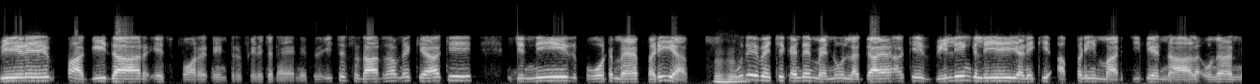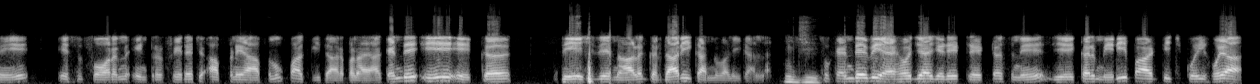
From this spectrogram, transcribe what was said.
ਜਿਹੜੇ ਭਾਗੀਦਾਰ ਇਸ ਫੋਰਨ ਇੰਟਰਫੇਅਰ ਚ ਰਹੇ ਨੇ ਤੇ ਇੱਥੇ ਸਰਦਾਰ ਸਾਹਿਬ ਨੇ ਕਿਹਾ ਕਿ ਜਿੰਨੀ ਰਿਪੋਰਟ ਮੈਂ ਪੜ੍ਹੀ ਆ। ਉਹਦੇ ਵਿੱਚ ਕਹਿੰਦੇ ਮੈਨੂੰ ਲੱਗਾ ਆ ਕਿ ਵਿਲਿੰਗਲੀ ਯਾਨੀ ਕਿ ਆਪਣੀ ਮਰਜ਼ੀ ਦੇ ਨਾਲ ਉਹਨਾਂ ਨੇ ਇਸ ਫੋਰਨ ਇੰਟਰਫੇਅਰ ਚ ਆਪਣੇ ਆਪ ਨੂੰ ਭਾਗੀਦਾਰ ਬਣਾਇਆ ਕਹਿੰਦੇ ਇਹ ਇੱਕ ਦੇਸ਼ ਦੇ ਨਾਲ ਗਰਦਾਰੀ ਕਰਨ ਵਾਲੀ ਗੱਲ ਹੈ ਸੋ ਕਹਿੰਦੇ ਵੀ ਇਹੋ ਜਿਹੇ ਜਿਹੜੇ ਟ੍ਰੇਟਰਸ ਨੇ ਜੇਕਰ ਮੇਰੀ ਪਾਰਟੀ 'ਚ ਕੋਈ ਹੋਇਆ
